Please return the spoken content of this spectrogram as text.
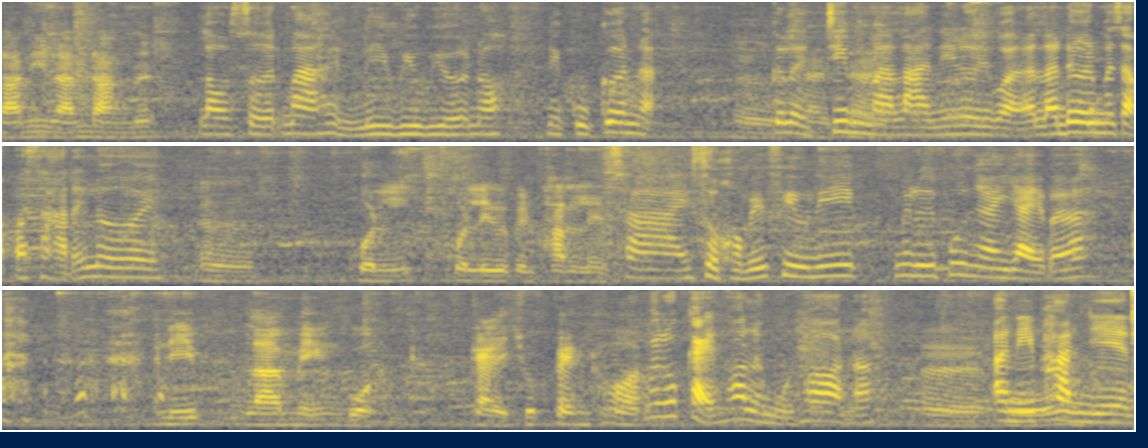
ร้านนี้ร้านดังด้วย เราเซิร์ชมาเห็นรีวิวเยอะเนาะใน Google อะ ออก็เลยใช่จิ้มใช่มาร้านนี้เลยดีกว่า แล้วเดินมาจากปราสาทได้เลย เออคนคนรีวิวเป็นพันเลย ใช่ ส่วนของพี่ฟิลนี่ไม่รู้จะพูดไงใหญ่ไปปะ อันนี้ราเมงบวก ไก่ชุบแป้งทอด ไม่รู้ไก่ทอดหรือหมูทอดเนาะเอออันนี้พันเยน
